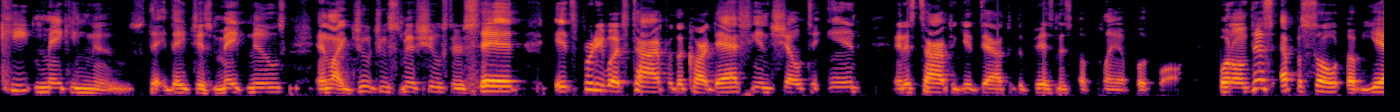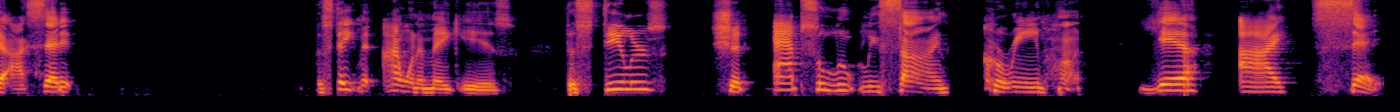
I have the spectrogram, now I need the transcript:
keep making news. They they just make news. And like Juju Smith Schuster said, it's pretty much time for the Kardashian show to end and it's time to get down to the business of playing football. But on this episode of Yeah, I Said It, the statement I want to make is the Steelers should absolutely sign Kareem Hunt. Yeah, I said it.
